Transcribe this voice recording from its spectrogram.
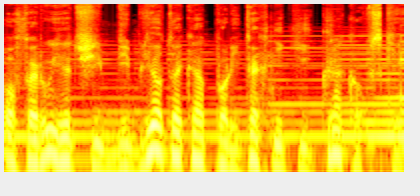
oferuje Ci Biblioteka Politechniki Krakowskiej.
